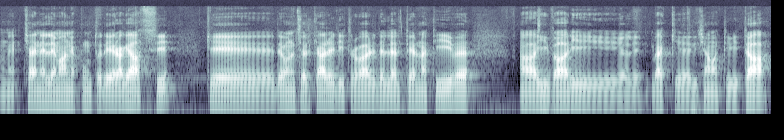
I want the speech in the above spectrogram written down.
ne- cioè nelle mani appunto dei ragazzi che devono cercare di trovare delle alternative ai vari, alle vecchie diciamo, attività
